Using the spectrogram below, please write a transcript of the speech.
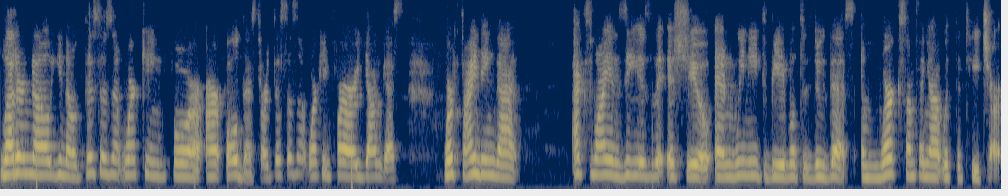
let her know, you know, this isn't working for our oldest or this isn't working for our youngest. We're finding that X, Y, and Z is the issue, and we need to be able to do this and work something out with the teacher.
